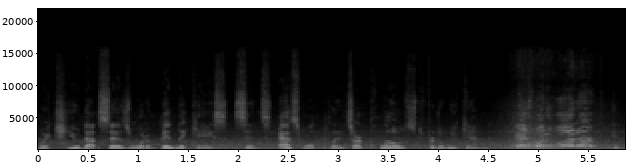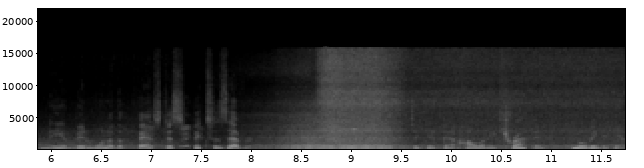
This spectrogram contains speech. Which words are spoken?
which UDOT says would have been the case since asphalt plants are closed for the weekend. You guys want water? It may have been one of the fastest fixes ever to get that holiday traffic moving again.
